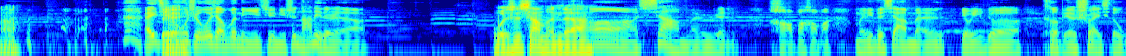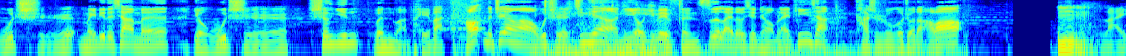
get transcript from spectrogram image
啊。哎，这个故事我想问你一句，你是哪里的人啊？我是厦门的啊。啊，厦门人，好吧，好吧。美丽的厦门有一个特别帅气的无耻，美丽的厦门有无耻声音温暖陪伴。好，那这样啊，无耻，今天啊，你有一位粉丝来到现场，我们来听一下他是如何说的，好不好？嗯，来。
